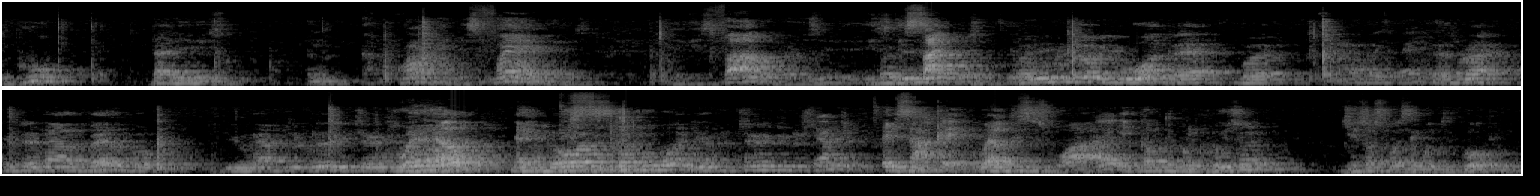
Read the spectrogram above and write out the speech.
a group that is in- around his friends, his followers, his But he- disciples. But even though you want that, but Not always available. that's right, if they're not available, you have to really change well And Lord, this- number one, you have to turn to the Yeah. spirit. Exactly. Well, this is why he come to conclusion. Jesus was able to go through.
